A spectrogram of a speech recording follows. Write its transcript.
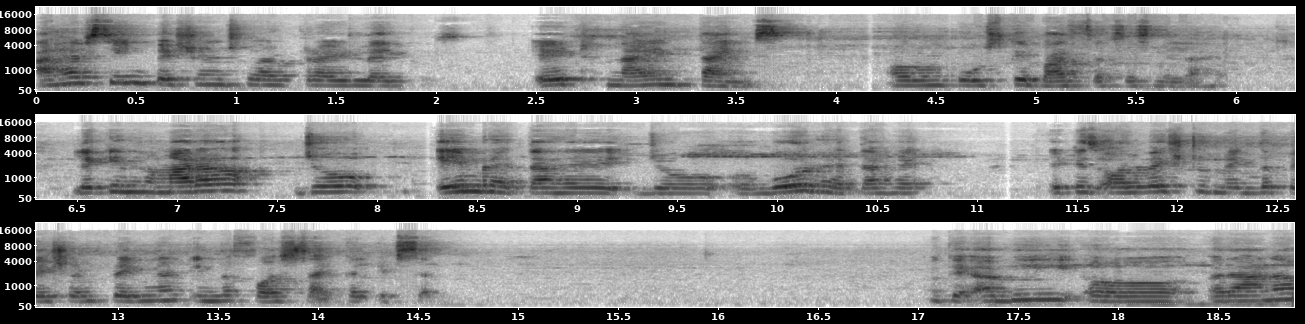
I have seen patients have tried like eight nine times और उनको उसके बाद सक्सेस मिला है। लेकिन हमारा जो एम रहता है, जो गोल रहता है it is always to make the patient pregnant in the first cycle it's okay अभी राना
